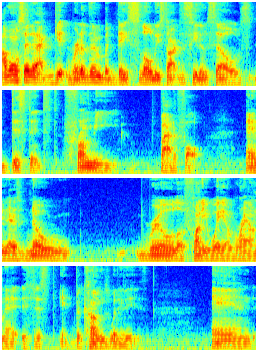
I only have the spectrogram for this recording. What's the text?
I won't say that I get rid of them, but they slowly start to see themselves distanced from me by default. And there's no real or funny way around that. It's just, it becomes what it is. And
